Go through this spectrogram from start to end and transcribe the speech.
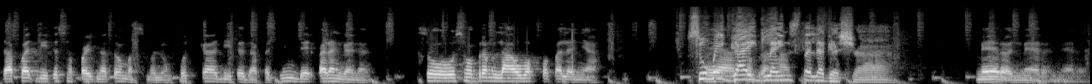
dapat dito sa part na to, mas malungkot ka, dito dapat hindi. Parang ganun. So, sobrang lawak pa pala niya. So may Kaya guidelines talaga siya. Meron, meron, meron.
